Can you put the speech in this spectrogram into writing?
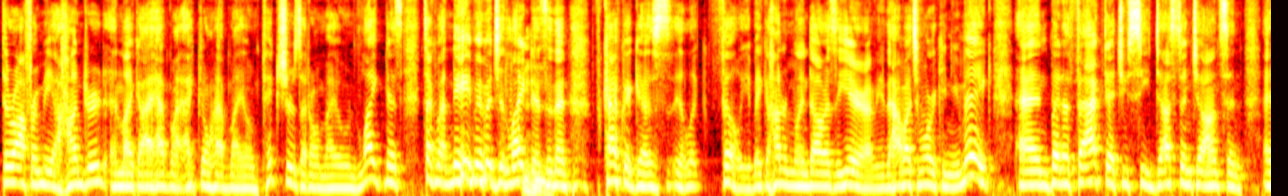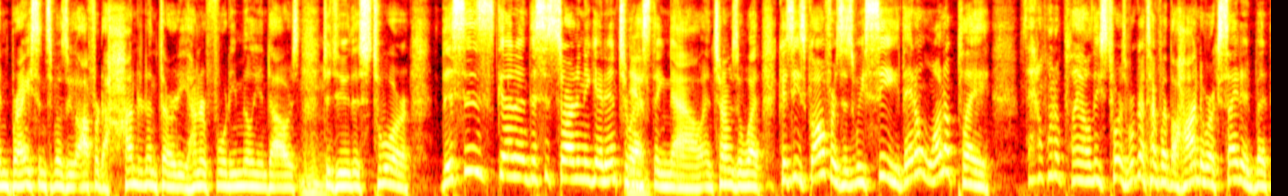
They're offering me a hundred, and like I have my, I don't have my own pictures, I don't have my own likeness. Talk about name, image, and likeness, mm-hmm. and then Koepka goes, like Phil, you make a hundred million dollars a year. I mean, how much more can you make? And but the fact that you see Dustin Johnson and Bryson supposedly offered 130, 140 million dollars mm-hmm. to do this tour, this is gonna, this is starting to get interesting yeah. now in terms of what because these golfers, as we see, they don't want to play, they don't want to play all these tours. We're going to talk about the Honda. We're excited, but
